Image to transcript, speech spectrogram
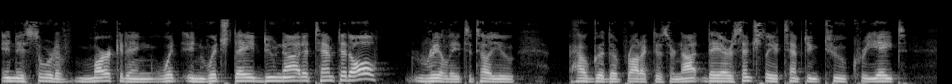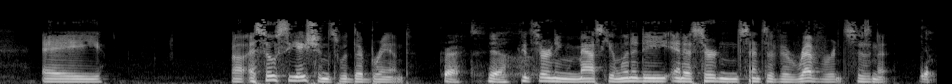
in a sort of marketing in which they do not attempt at all really to tell you how good their product is or not. They are essentially attempting to create a uh, associations with their brand Correct. Yeah. concerning masculinity and a certain sense of irreverence, isn't it? Yep.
